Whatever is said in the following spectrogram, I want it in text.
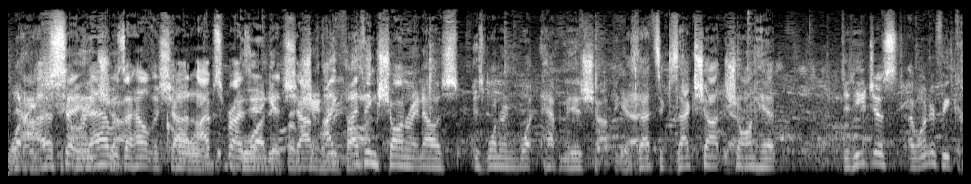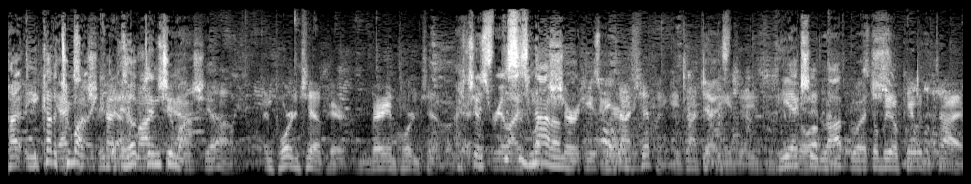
what Yeah, a I that's say great that was a hell of a shot. I'm surprised he didn't get shot. from by Shane I, I think Sean right now is, is wondering what happened to his shot because Yeah. that's the exact shot Yeah. Sean hit. Did he just? I wonder if he cut. He cut it too much. accidentally It cut hooked in too yeah. much. Yeah. Yeah. Important chip here. Very important chip. Okay. I just realized This realized is what not a- shirt he's He's wearing. not shipping. He's not Yeah, shipping. he's- he's, he's just he actually lobbed and wedge. Still be okay with the tie.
